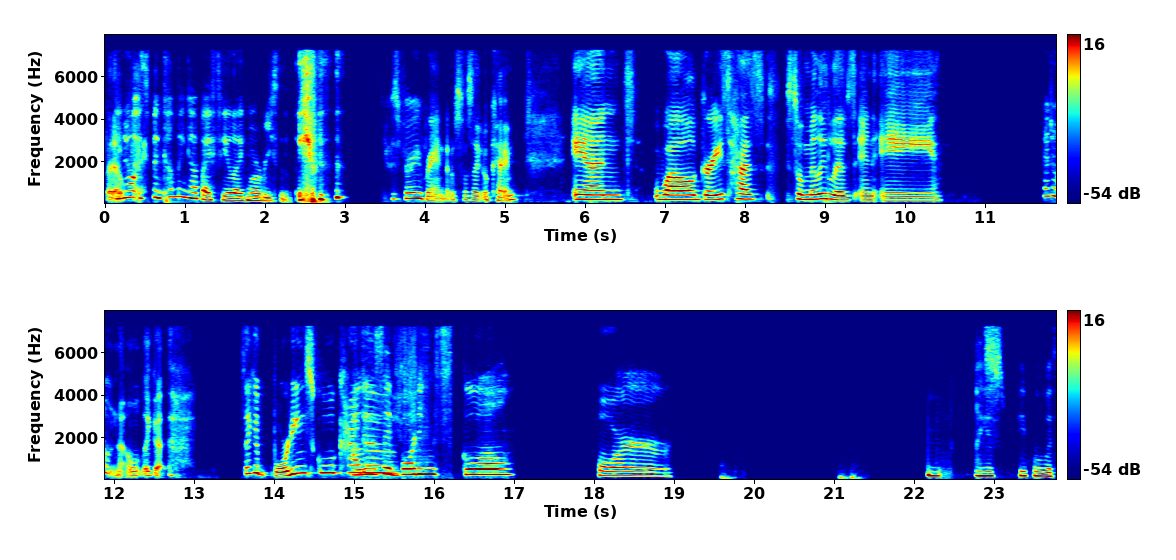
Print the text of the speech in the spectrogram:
But You know, it's been coming up, I feel like, more recently. it was very random. So I was like, okay. And well, Grace has so Millie lives in a I don't know, like a it's like a boarding school I kind was of. gonna say boarding school for I guess people with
